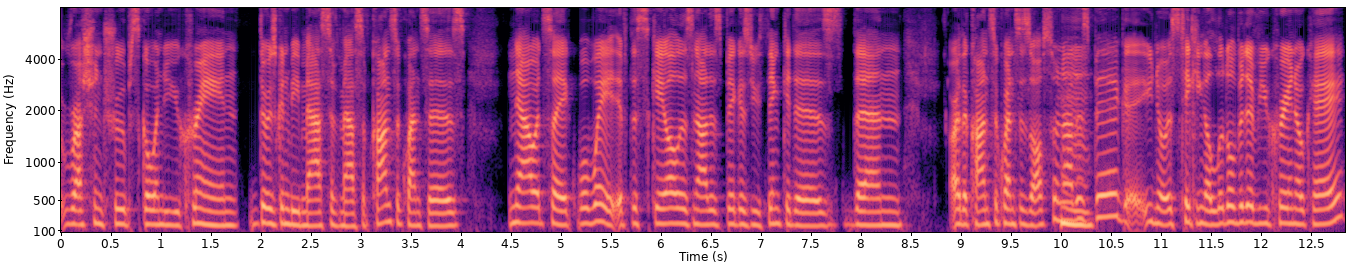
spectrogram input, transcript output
Russian troops go into Ukraine, there's going to be massive, massive consequences. Now it's like, well, wait, if the scale is not as big as you think it is, then are the consequences also not mm-hmm. as big? You know, is taking a little bit of Ukraine okay?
